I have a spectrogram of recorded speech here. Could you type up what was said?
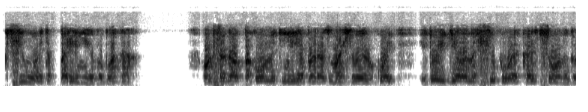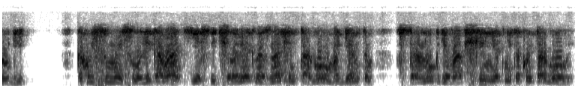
К чему это парение в облаках? Он шагал по комнате, нелепо размахивая рукой, и то и дело нащупывая кольцо на груди. Какой смысл ликовать, если человек назначен торговым агентом в страну, где вообще нет никакой торговли?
